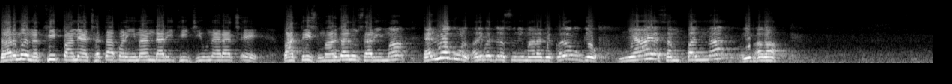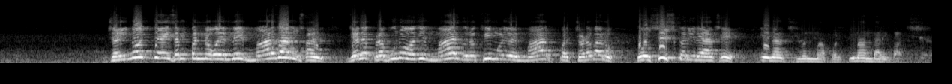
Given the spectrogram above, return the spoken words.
ધર્મ નથી પામ્યા છતાં પણ ઈમાનદારીથી જીવનારા છે. પાંત્રીસ માર્ગાનુસારીમાં પહેલો ગુણ હરિભદ્ર સુરી મહારાજે કયો મૂક્યો? ન્યાય સંપન્ન વિભવા. જૈનો જ ન્યાય સંપન્ન હોય એમ નહીં, માર્ગાનુસારી. જેને પ્રભુનો હજી માર્ગ નથી મળ્યો એ માર્ગ પર ચડવાનો કોશિશ કરી રહ્યા છે, એના જીવનમાં પણ ઈમાનદારી હોય છે.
